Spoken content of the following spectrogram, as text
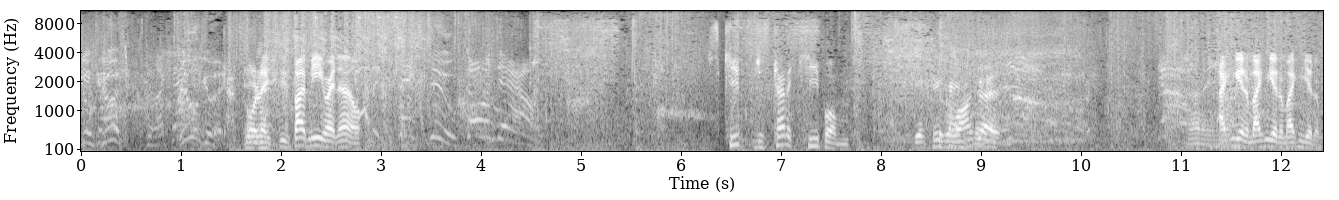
Feel good. You like that? Real good. Or like, he's by me right now. Got it. Take two. Going down. Just keep. Just kind of keep him. Yeah, three For the longer. Now. I, Not anymore. I can get him, I can get him, I can get him.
